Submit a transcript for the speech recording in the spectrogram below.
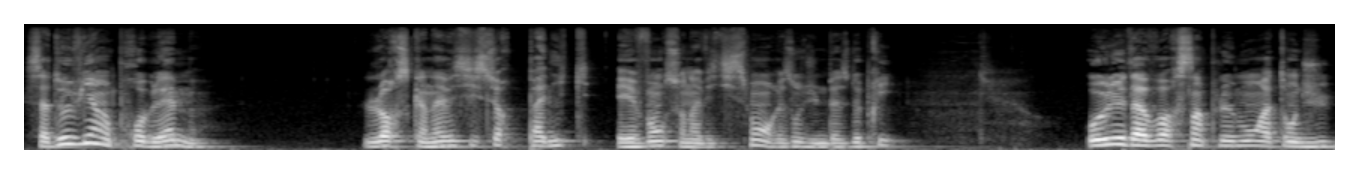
Ça devient un problème lorsqu'un investisseur panique et vend son investissement en raison d'une baisse de prix. Au lieu d'avoir simplement attendu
